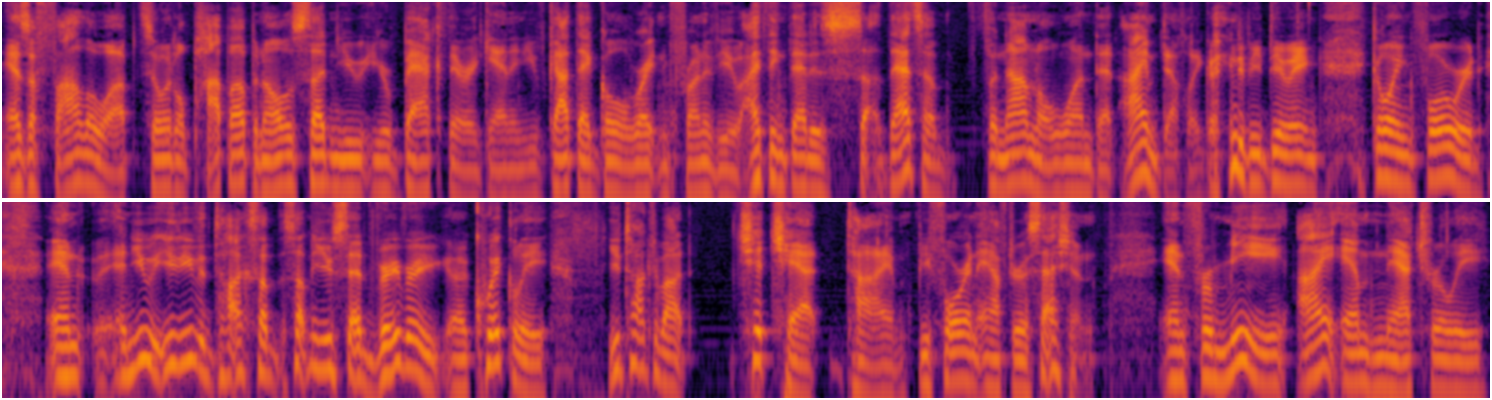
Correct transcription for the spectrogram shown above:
as a follow up. So it'll pop up, and all of a sudden you you're back there again, and you've got that goal right in front of you. I think that is that's a phenomenal one that I'm definitely going to be doing going forward. And and you you even talked some, something you said very very uh, quickly. You talked about chit chat time before and after a session. And for me, I am naturally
